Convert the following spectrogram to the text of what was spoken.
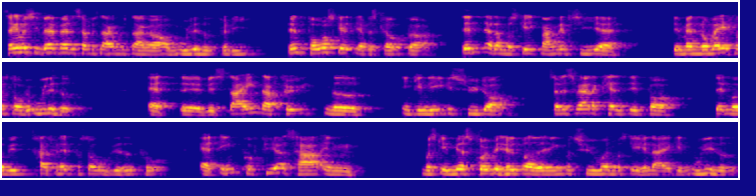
Så kan man sige, hvad, hvad er det så, vi snakker om? Vi snakker om ulighed, fordi den forskel, jeg beskrev før, den er der måske ikke mange, der vil sige, at det man normalt forstår ved ulighed, at øh, hvis der er en, der er født med en genetisk sygdom, så er det svært at kalde det for den måde, vi traditionelt forstår ulighed på. At en på 80 har en måske mere skrøbe helbred end en på 20, og måske heller ikke en ulighed.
